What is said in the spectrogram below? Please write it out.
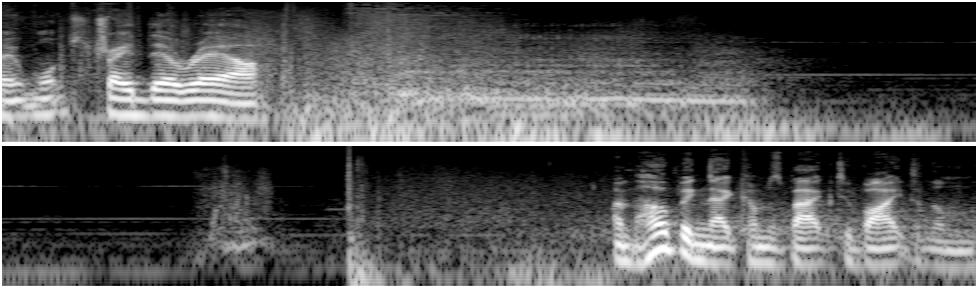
Don't want to trade their rare. I'm hoping that comes back to bite them.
